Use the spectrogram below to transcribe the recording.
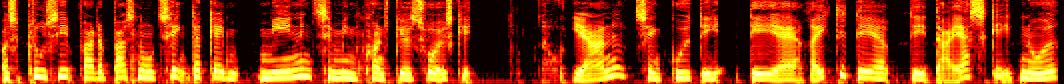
Og så pludselig var der bare sådan nogle ting, der gav mening til min konspiratoriske hjerne. Tænkte, gud, det, det er rigtigt, det er, det, der er sket noget.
